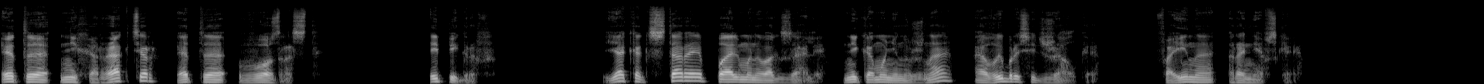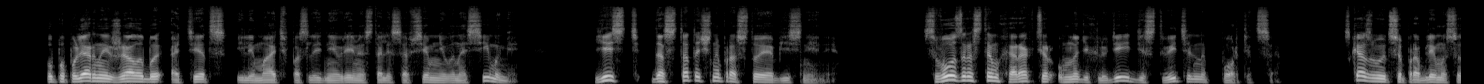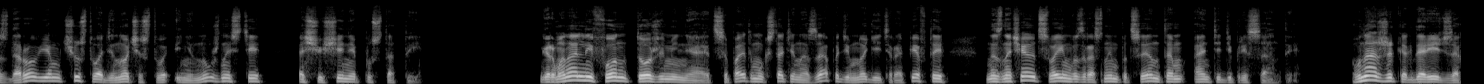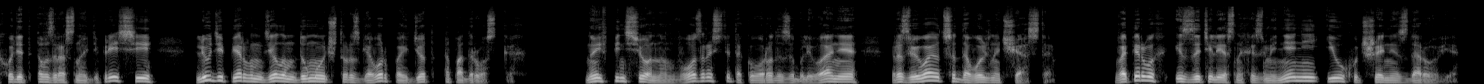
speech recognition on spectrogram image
Это не характер, это возраст. Эпиграф. Я как старая пальма на вокзале. Никому не нужна, а выбросить жалко. Фаина Раневская. У популярной жалобы «отец» или «мать» в последнее время стали совсем невыносимыми, есть достаточно простое объяснение. С возрастом характер у многих людей действительно портится. Сказываются проблемы со здоровьем, чувство одиночества и ненужности, ощущение пустоты. Гормональный фон тоже меняется, поэтому, кстати, на Западе многие терапевты назначают своим возрастным пациентам антидепрессанты. У нас же, когда речь заходит о возрастной депрессии, люди первым делом думают, что разговор пойдет о подростках. Но и в пенсионном возрасте такого рода заболевания развиваются довольно часто. Во-первых, из-за телесных изменений и ухудшения здоровья.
